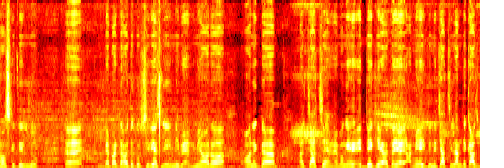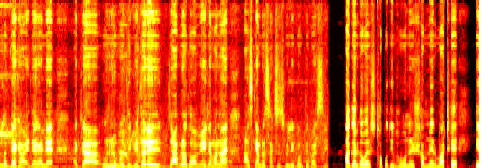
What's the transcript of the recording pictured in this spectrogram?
সংস্কৃতির লোক। ব্যাপারটা হয়তো খুব সিরিয়াসলি নেবেন। মেয়রও অনেকটা চাচ্ছেন এবং দেখে হয়তো আমি এই জন্যই চাচ্ছিলাম যে কাজগুলো দেখায়। দেখাইলে একটা অনুভূতি ভিতরে জাগ্রত হবে। এটা মনে হয় আজকে আমরা সাকসেসফুলি করতে পারছি। আগারগাঁওয়ের স্থপতি ভবনের সামনের মাঠে এ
